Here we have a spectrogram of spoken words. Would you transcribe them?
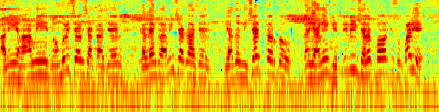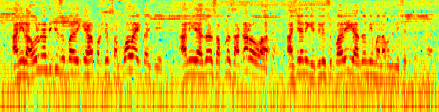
आणि हा आम्ही डोंबरी शहर शाखा असेल कल्याण ग्रामीण शाखा असेल याचा निषेध करतो. तर यांनी घेतलेली शरद पवारची सुपारी आहे. आणि राहुल गांधीची सुपारी की हा पक्ष संपवावा एकदाची आणि याचं स्वप्न साकार व्हावा अशी यांनी घेतलेली सुपारी याचा मी मनापासून निषेध करतो.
